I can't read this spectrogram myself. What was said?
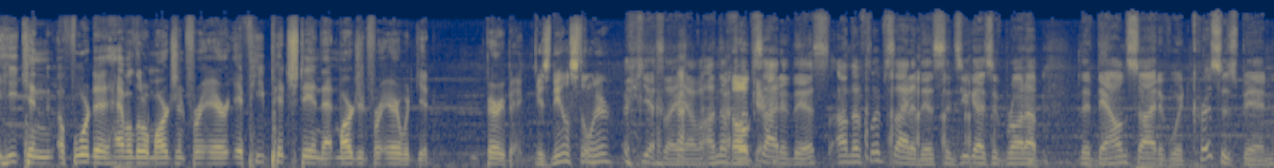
he can afford to have a little margin for error. If he pitched in, that margin for error would get very big. Is Neil still here? yes, I am. On the flip okay. side of this, on the flip side of this, since you guys have brought up the downside of what Chris has been,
